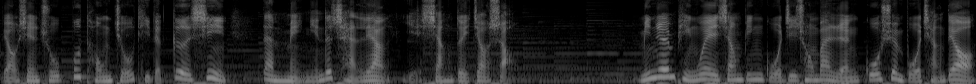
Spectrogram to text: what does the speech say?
表现出不同酒体的个性，但每年的产量也相对较少。名人品味香槟国际创办人郭炫博强调，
